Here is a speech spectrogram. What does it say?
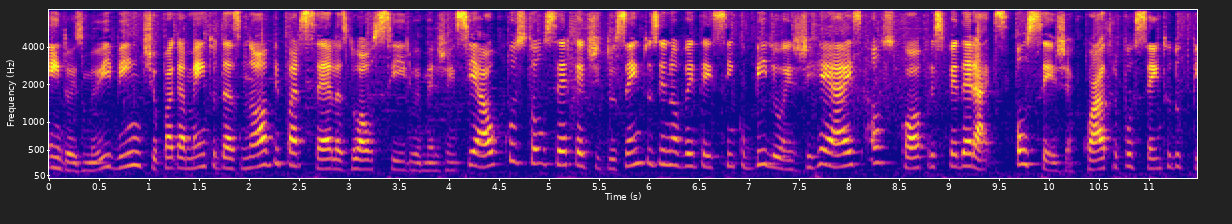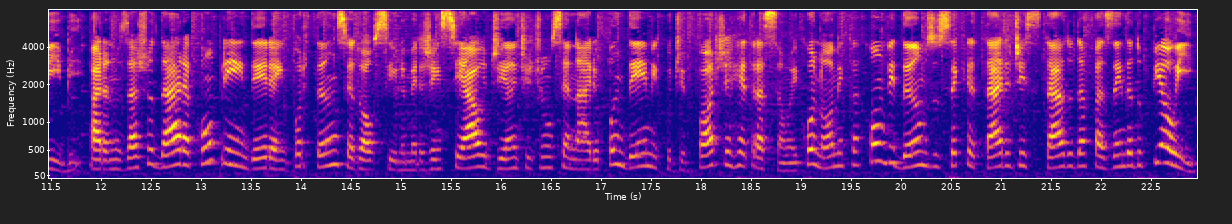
Em 2020, o pagamento das nove parcelas do auxílio emergencial custou cerca de 295 bilhões de reais aos cofres federais, ou seja, 4% do PIB. Para nos ajudar a compreender a importância do auxílio emergencial diante de um cenário pandêmico de forte retração econômica, convidamos o secretário de Estado da Fazenda do Piauí,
